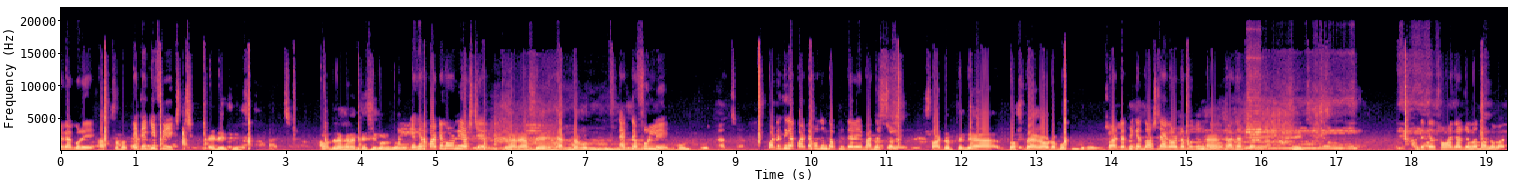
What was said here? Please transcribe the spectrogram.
টাকা করে? টাকা। এটা কি ফিক্সড এটাই ফিক্স আমাদের এখানে দেশি গরু দেবো এখানে কয়টা গরু নিয়ে আসছেন? এখানে আছে একটা গরু। একটা ফুললি? ফুল ফুল। আচ্ছা। কয়টা থেকে কয়টা পর্যন্ত আপনাদের এই বাজার চলে? ছয়টার থেকে দশটা এগারোটা পর্যন্ত ছয়টা থেকে দশটা এগারোটা পর্যন্ত হ্যাঁ। বাজার চলে। জি। আমাদেরকে সময় দেওয়ার জন্য ধন্যবাদ।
